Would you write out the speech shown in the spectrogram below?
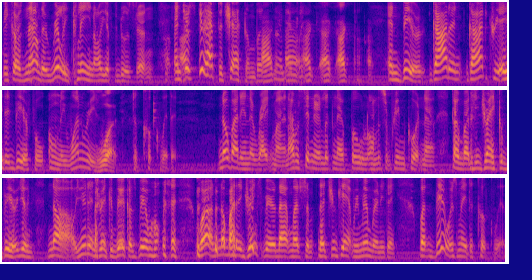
because now they're really clean. All you have to do is uh, and just you have to check them, but I, no. I, I, I, I, and beer. God and God created beer for only one reason. What? To cook with it. Nobody in their right mind. I was sitting there looking at fool on the Supreme Court now, talking about he drank a beer. You, no, you didn't drink a beer because beer won't. well, nobody drinks beer that much that you can't remember anything. But beer was made to cook with.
